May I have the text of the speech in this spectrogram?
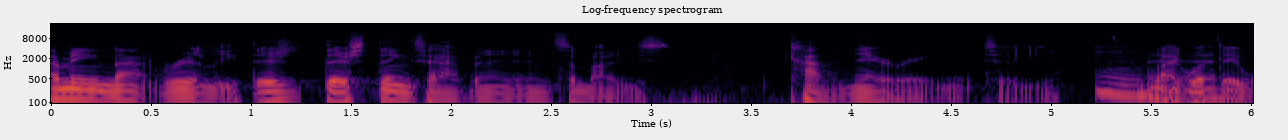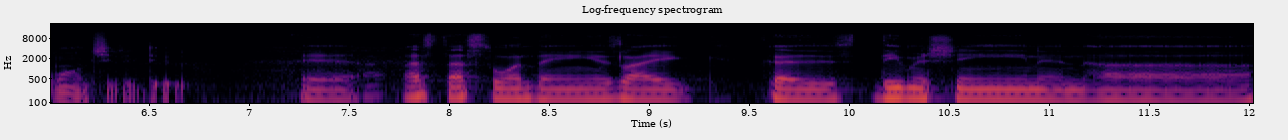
I mean, not really. There's there's things happening and somebody's kind of narrating it to you, Mm. like Yeah. what they want you to do. Yeah, that's that's the one thing is like because Die Maschine and uh,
